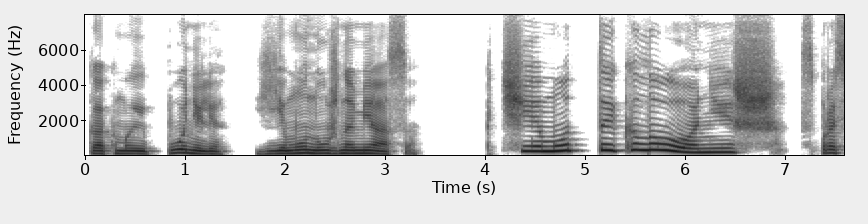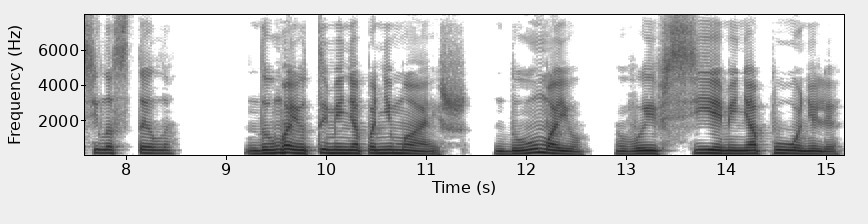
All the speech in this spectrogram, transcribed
Как мы поняли, ему нужно мясо. К чему ты клонишь? спросила Стелла. Думаю, ты меня понимаешь. Думаю, вы все меня поняли.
